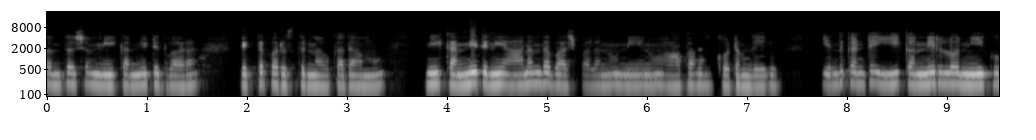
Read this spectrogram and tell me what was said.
సంతోషం నీ కన్నీటి ద్వారా వ్యక్తపరుస్తున్నావు కదా అమ్ము. నీ కన్నీటిని ఆనంద బాష్పాలను నేను ఆపాలనుకోవటం లేదు. ఎందుకంటే ఈ కన్నీరులో నీకు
